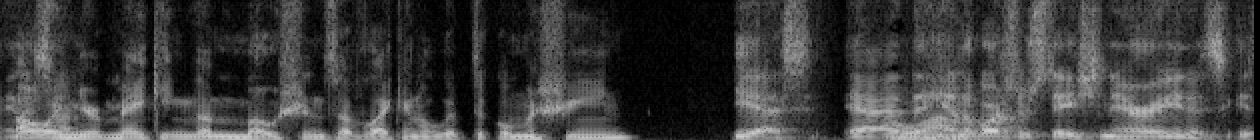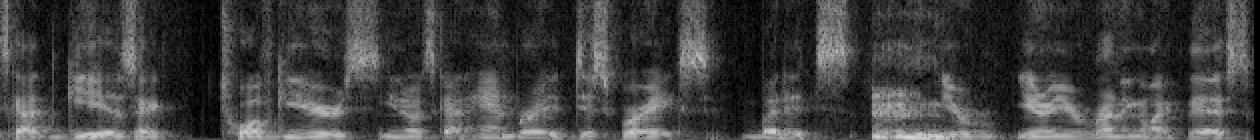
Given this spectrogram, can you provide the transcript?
and oh, and on, you're making the motions of like an elliptical machine. Yes, uh, oh, the wow. handlebars are stationary, and it's it's got gears like 12 gears. You know, it's got handbrake, disc brakes, but it's you're you know you're running like this.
